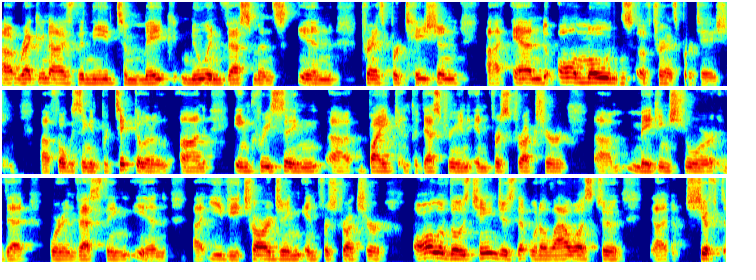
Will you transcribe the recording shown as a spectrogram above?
uh, recognize the need to make new investments in transportation uh, and all modes of transportation, uh, focusing in particular on increasing uh, bike and pedestrian infrastructure, um, making sure that we're investing in uh, EV charging infrastructure, all of those changes that would allow us to uh, shift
